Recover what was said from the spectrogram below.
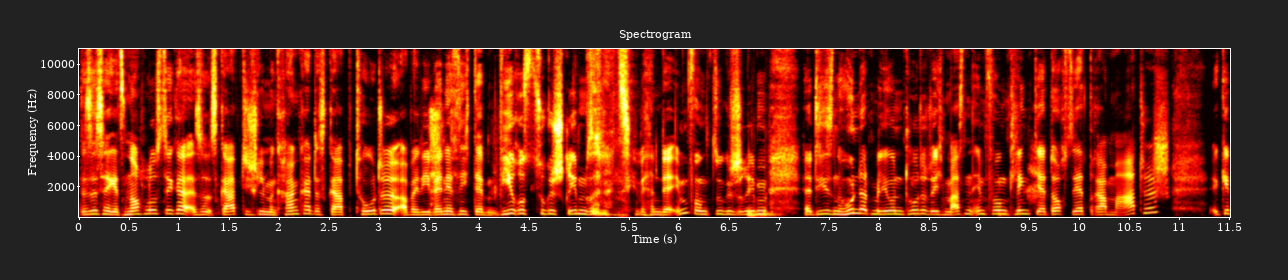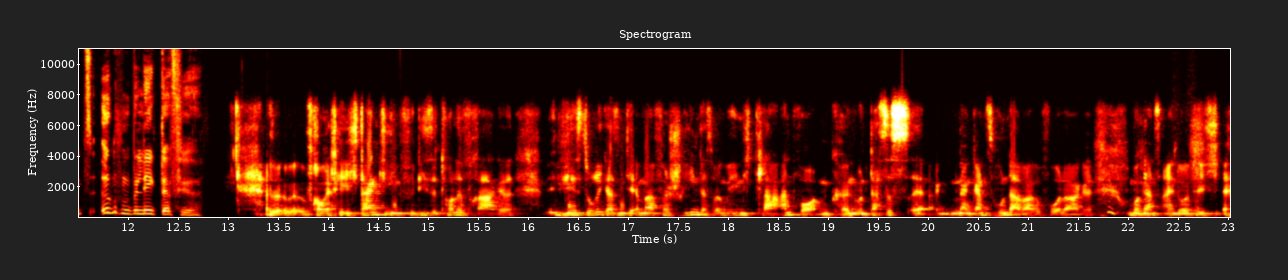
Das ist ja jetzt noch lustiger. Also es gab die schlimme Krankheit, es gab Tote, aber die werden jetzt nicht dem Virus zugeschrieben, sondern sie werden der Impfung zugeschrieben. Diesen 100 Millionen Tote durch Massenimpfung klingt ja doch sehr dramatisch. Gibt es irgendeinen Beleg dafür? Also, Frau Reschke, ich danke Ihnen für diese tolle Frage. Wir Historiker sind ja immer verschrien, dass wir irgendwie nicht klar antworten können. Und das ist äh, eine ganz wunderbare Vorlage, um mal ganz eindeutig äh,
